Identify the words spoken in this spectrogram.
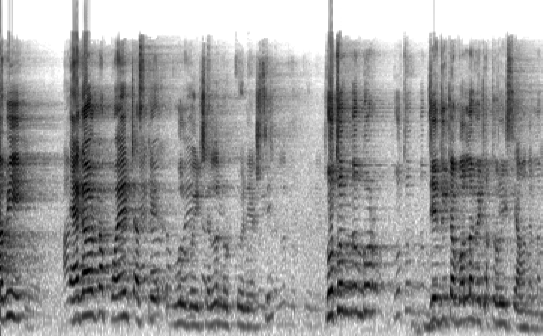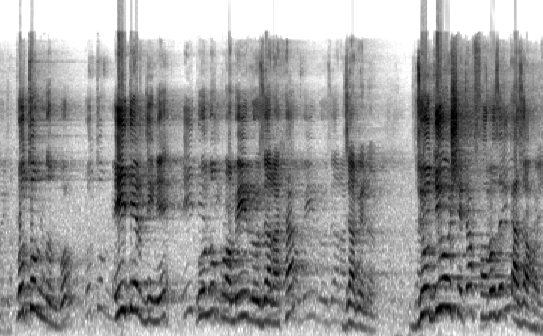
আমি এগারোটা পয়েন্ট আজকে বলব ইনশাল্লাহ নোট করে নিয়ে আসছি। প্রথম নম্বর যে দুইটা বললাম এটা তো রয়েছে আমাদের মধ্যে। প্রথম নম্বর ঈদের দিনে কোনো ক্রমেই রোজা রাখা যাবে না। যদিও সেটা ফরজের কাজা হয়।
